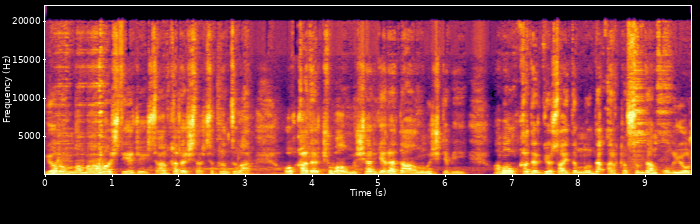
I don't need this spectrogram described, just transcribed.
Yorumlamaya başlayacağız. Arkadaşlar sıkıntılar o kadar çuvalmış her yere dağılmış gibi. Ama o kadar göz aydınlığı da arkasından oluyor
